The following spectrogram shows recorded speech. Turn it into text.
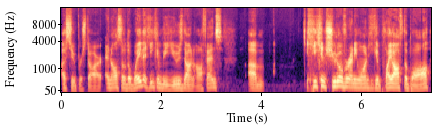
a superstar. And also the way that he can be used on offense, um, he can shoot over anyone, he can play off the ball.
